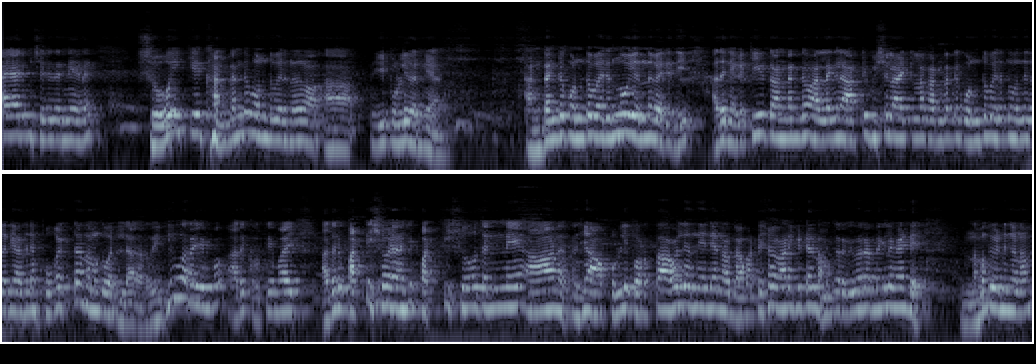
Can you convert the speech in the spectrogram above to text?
ആയാലും ശരി തന്നെയാണ്. ഷോയ്ക്ക് കണ്ടന്റ് കൊണ്ടുവരുന്നത് ഈ പുള്ളി തന്നെയാണ്. കണ്ടന്റ് കൊണ്ടുവരുന്നു എന്ന് കരുതി അത് നെഗറ്റീവ് കണ്ടന്റോ അല്ലെങ്കിൽ ആർട്ടിഫിഷ്യൽ ആയിട്ടുള്ള കണ്ടന്റ് കൊണ്ടുവരുന്നു എന്ന് കരുതി അതിനെ പുകഴ്ത്താൻ നമുക്ക് പറ്റില്ല റിവ്യൂ പറയുമ്പോൾ അത് കൃത്യമായി അതൊരു പട്ടി ഷോ ആണെങ്കിൽ പട്ടി ഷോ തന്നെ ആണ് പക്ഷേ ആ പുള്ളി പുറത്താവില്ല എന്ന് തന്നെയാണ്. പട്ടി ഷോ കാണിക്കട്ടെ നമുക്ക് റിവ്യൂ എന്തെങ്കിലും വേണ്ടേ നമുക്ക് വീണ്ടും കാണാം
